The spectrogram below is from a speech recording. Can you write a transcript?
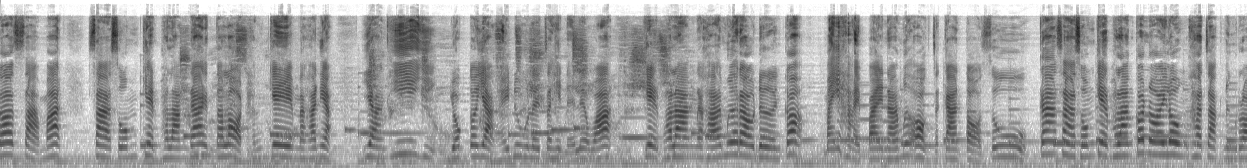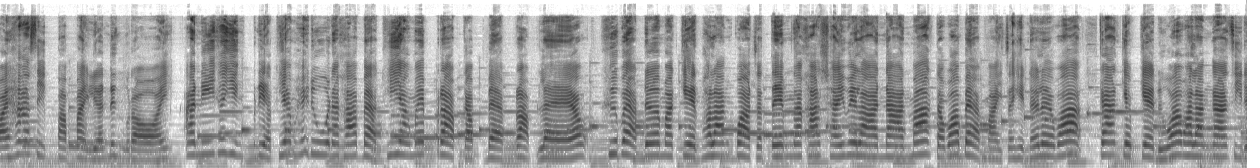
ก็สามารถ สะสมเกตพลังได้ตลอดทั้งเกมนะคะเนี่ย อย่างที่หญิงยกตัวอย่างให้ดูเลยจะเห็นได้เลยว่า เกตพลังนะคะ เมื่อเราเดินก็ไม่หายไปนะเมื่อออกจากการต่อสู้ การสะสมเกตพลังก็น้อยลงค่ะจาก 150 ปรับใหม่เหลือ 100 อันนี้จะยิงเปรียบเทียบให้ดูนะคะ แบบที่ยังไม่ปรับกับแบบปรับแล้ว คือแบบเดิมมาเกตพลังกว่าจะเต็มนะคะ ใช้เวลานานมากแต่ว่าแบบใหม่จะเห็นได้เลยว่า การเก็บเกตหรือว่าพลังงานสีแ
